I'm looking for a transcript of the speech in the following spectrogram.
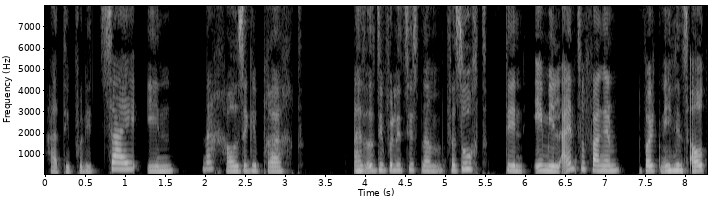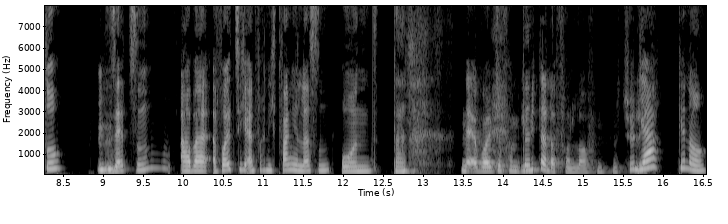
hat die Polizei ihn nach Hause gebracht. Also die Polizisten haben versucht, den Emil einzufangen, wollten ihn ins Auto Mhm. setzen, aber er wollte sich einfach nicht fangen lassen und dann Ne, er wollte vom Dann- Gewitter davonlaufen. Natürlich. ja, genau.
